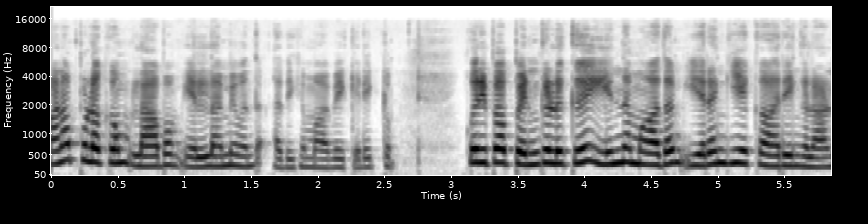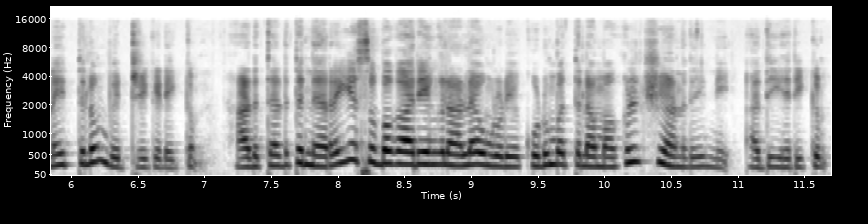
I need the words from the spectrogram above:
பணப்புழக்கம் லாபம் எல்லாமே வந்து அதிகமாகவே கிடைக்கும். குறிப்பாக பெண்களுக்கு இந்த மாதம் இறங்கிய காரியங்கள் அனைத்திலும் வெற்றி கிடைக்கும். அடுத்தடுத்து நிறைய சுபகாரியங்களால் உங்களுடைய குடும்பத்தில் மகிழ்ச்சியானது அதிகரிக்கும்.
